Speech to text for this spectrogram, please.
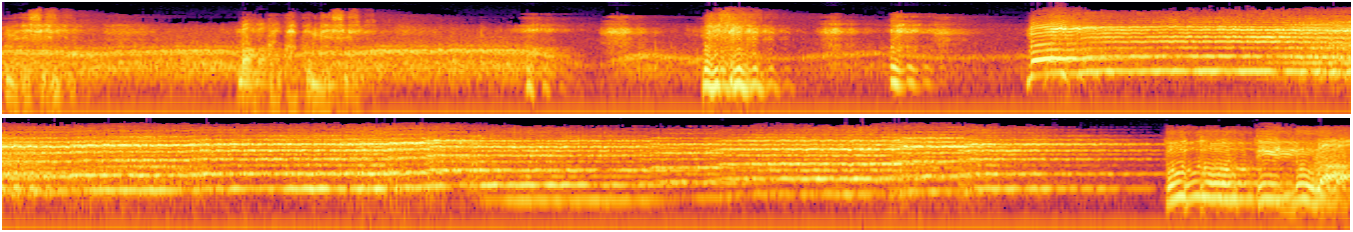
没心。妈妈干爸不没心。啊没心。啊没心。嘟嘟嘟嘟滴怒了。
